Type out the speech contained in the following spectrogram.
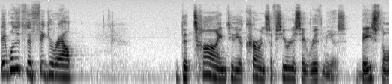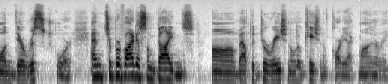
they wanted to figure out the time to the occurrence of serious arrhythmias based on their risk score and to provide us some guidance uh, about the duration and location of cardiac monitoring.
